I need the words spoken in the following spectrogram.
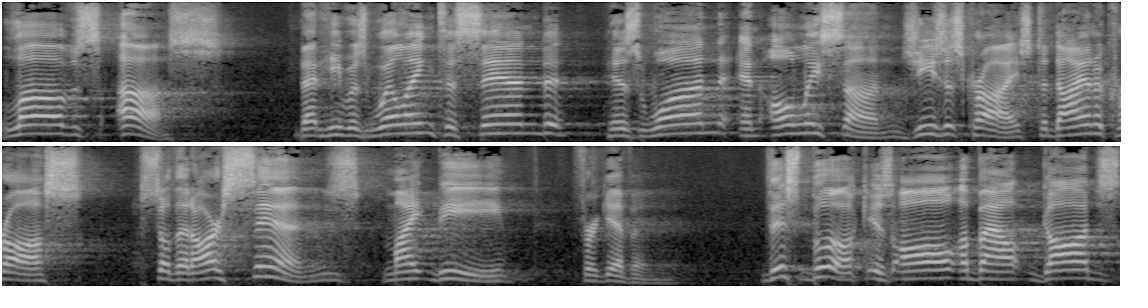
loves us that He was willing to send his one and only Son, Jesus Christ, to die on a cross so that our sins might be forgiven. This book is all about God's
